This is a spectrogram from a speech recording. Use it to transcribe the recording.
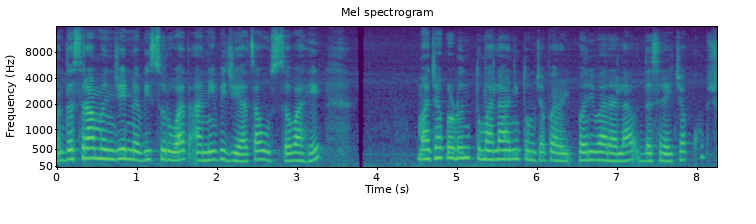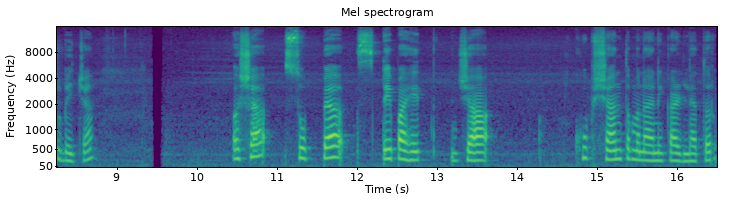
दसरा म्हणजे नवी सुरुवात आणि विजयाचा उत्सव आहे. माझ्याकडून तुम्हाला आणि तुमच्या परि परिवाराला दसऱ्याच्या खूप शुभेच्छा. अशा सोप्या स्टेप आहेत ज्या खूप शांत मनाने काढल्या तर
